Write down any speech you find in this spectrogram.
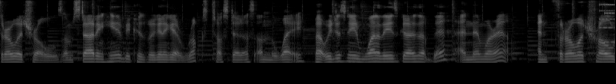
thrower trolls. I'm starting here because we're going to get rocks tossed at us on the way, but we just need one of these guys up there and then we're out. And throw a troll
